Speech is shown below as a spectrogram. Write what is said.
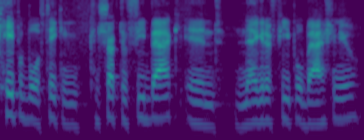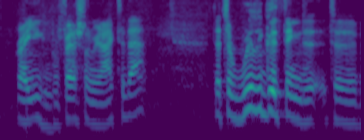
capable of taking constructive feedback and negative people bashing you, right? You can professionally react to that. That's a really good thing to, to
